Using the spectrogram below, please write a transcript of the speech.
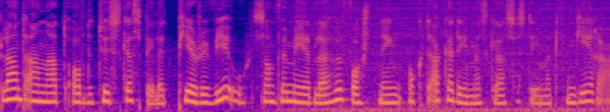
Bland annat av det tyska spelet Peer Review som förmedlar hur forskning och det akademiska systemet fungerar.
